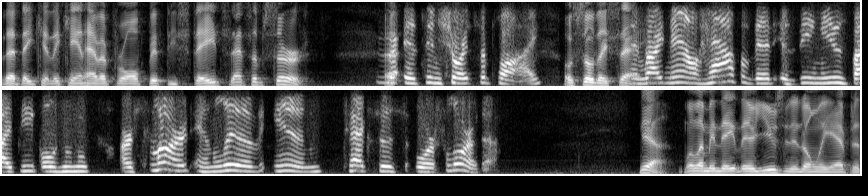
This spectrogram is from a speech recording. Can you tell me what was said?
that they can they can't have it for all 50 states? That's absurd. It's in short supply. Oh, so they say. And right now, half of it is being used by people who are smart and live in Texas or Florida. Yeah. Well, I mean, they, they're using it only after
